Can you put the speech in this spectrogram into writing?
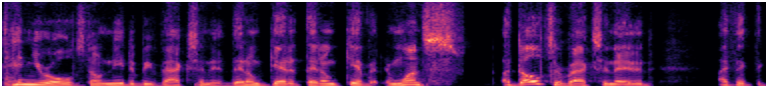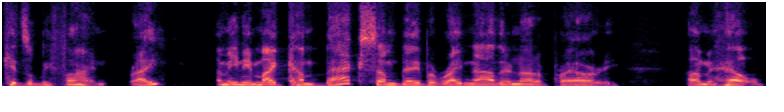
10 year olds, don't need to be vaccinated. They don't get it. They don't give it. And once adults are vaccinated, I think the kids will be fine, right? I mean, it might come back someday, but right now they're not a priority um, hell,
